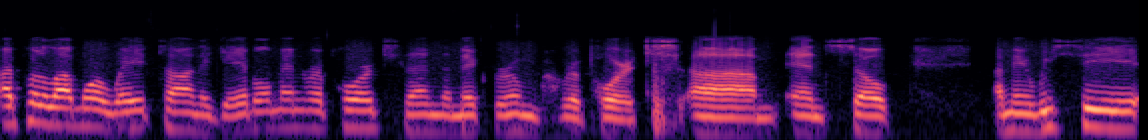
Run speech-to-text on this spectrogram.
I put a lot more weight on the Gableman report than the McBroom report. Um, and so, I mean, we see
